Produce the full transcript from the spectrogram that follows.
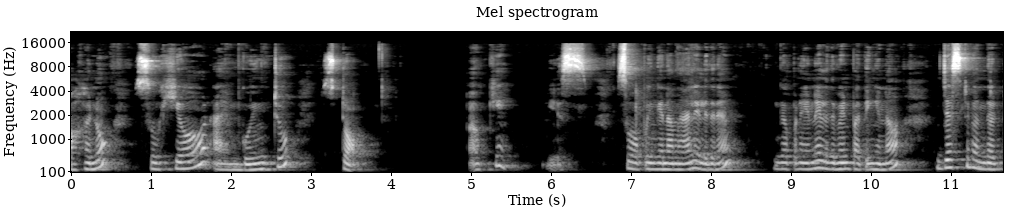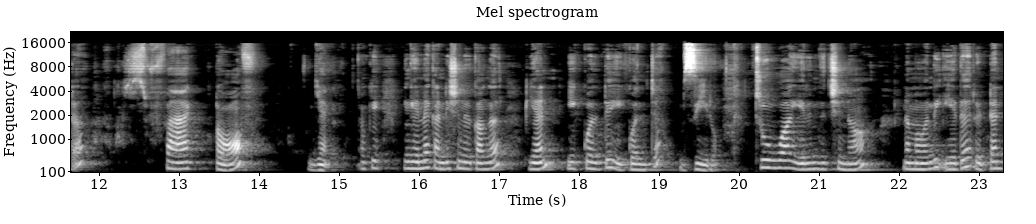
ஆகணும். So here I am going to stop okay yes so அப்போ இங்கே நான் மேலே எழுதுகிறேன் இங்கே அப்போ நான் என்ன எழுதுவேன்னு பார்த்தீங்கன்னா ஜஸ்ட் வந்துட்டு ஃபேக்ட் ஆஃப் என் ஓகே இங்கே என்ன கண்டிஷன் இருக்காங்க? N equal to equal to zero ட்ரூவாக இருந்துச்சுன்னா நம்ம வந்து எதை ரிட்டர்ன்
